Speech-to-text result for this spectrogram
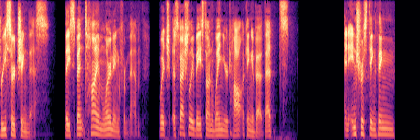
researching this. They spent time learning from them, which, especially based on when you're talking about, that's an interesting thing.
